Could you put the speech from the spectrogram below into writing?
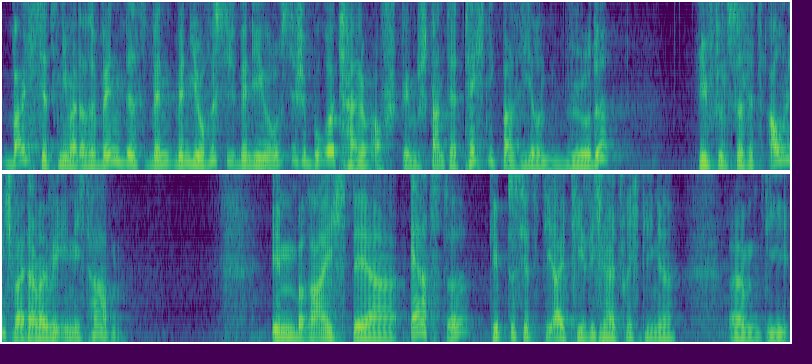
weiß jetzt niemand, also wenn, das, wenn, wenn, die juristische, wenn die juristische Beurteilung auf dem Stand der Technik basieren würde, hilft uns das jetzt auch nicht weiter, weil wir ihn nicht haben. Im Bereich der Ärzte gibt es jetzt die IT-Sicherheitsrichtlinie, ähm, die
